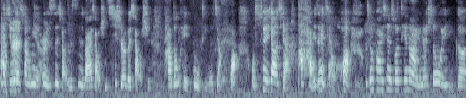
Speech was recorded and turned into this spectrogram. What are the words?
他就在上面二十四小时、四十八小时、七十二个小时，他都可以不停的讲话。我睡觉起来，他还在讲话，我就发现说，天哪，原来身为一个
